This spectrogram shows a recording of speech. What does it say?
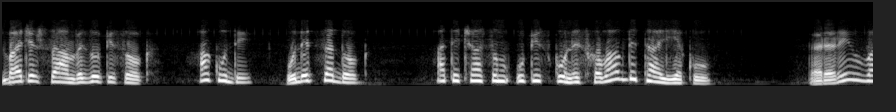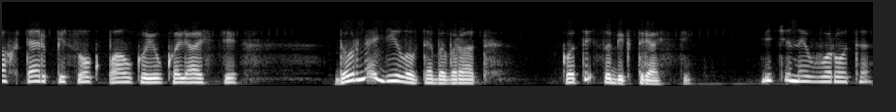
Бачиш сам, везу пісок. А куди? У дитсадок. А ти часом у піску не сховав деталь яку? Перерив вахтер пісок палкою в колясці. Дурне діло в тебе, брат, коти собі к трясці. Відчинив ворота,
